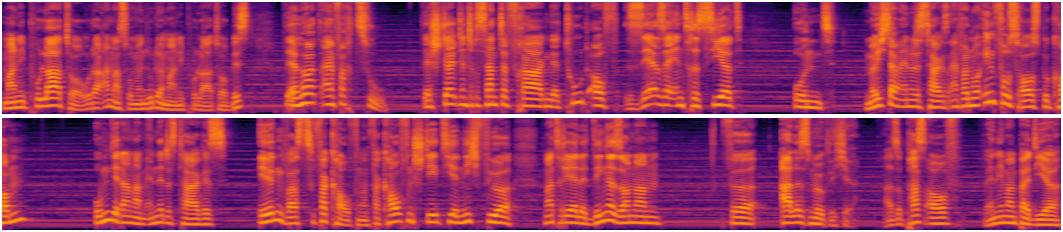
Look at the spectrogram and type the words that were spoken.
Manipulator oder andersrum, wenn du der Manipulator bist. Der hört einfach zu der stellt interessante Fragen, der tut auf sehr, sehr interessiert und möchte am Ende des Tages einfach nur Infos rausbekommen, um dir dann am Ende des Tages irgendwas zu verkaufen. Und verkaufen steht hier nicht für materielle Dinge, sondern für alles Mögliche. Also pass auf, wenn jemand bei dir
